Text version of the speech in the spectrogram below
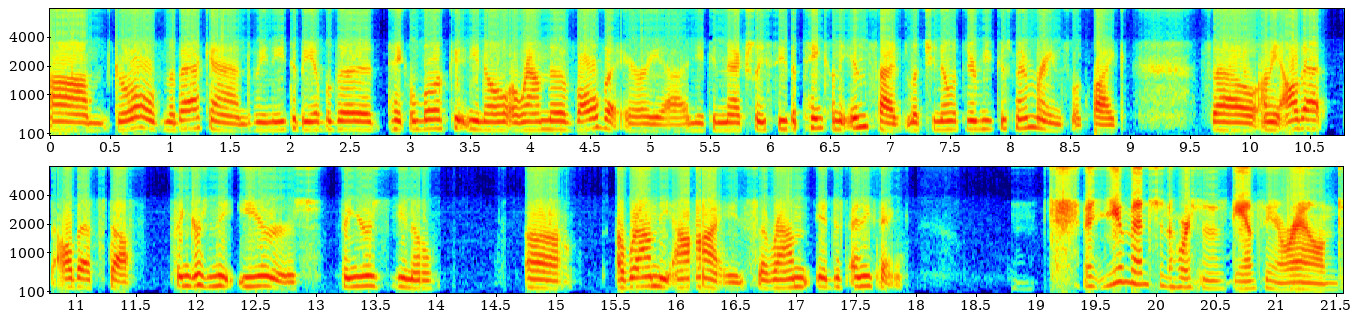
um, girls in the back end, we need to be able to take a look, at, you know, around the vulva area, and you can actually see the pink on the inside, let you know what their mucous membranes look like. So, I mean, all that, all that stuff. Fingers in the ears, fingers, you know, uh, around the eyes, around it, just anything. Now, you mentioned horses dancing around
